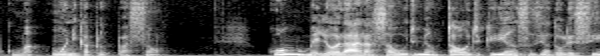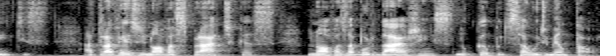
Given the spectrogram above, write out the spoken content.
com uma única preocupação: como melhorar a saúde mental de crianças e adolescentes através de novas práticas novas abordagens no campo de saúde mental.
